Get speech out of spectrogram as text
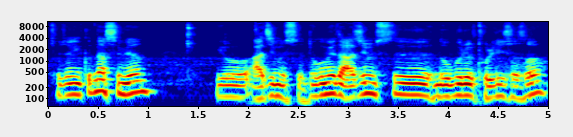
조정이 끝났으면 요 아지무스, 녹음에도 아지무스 노브를 돌리셔서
